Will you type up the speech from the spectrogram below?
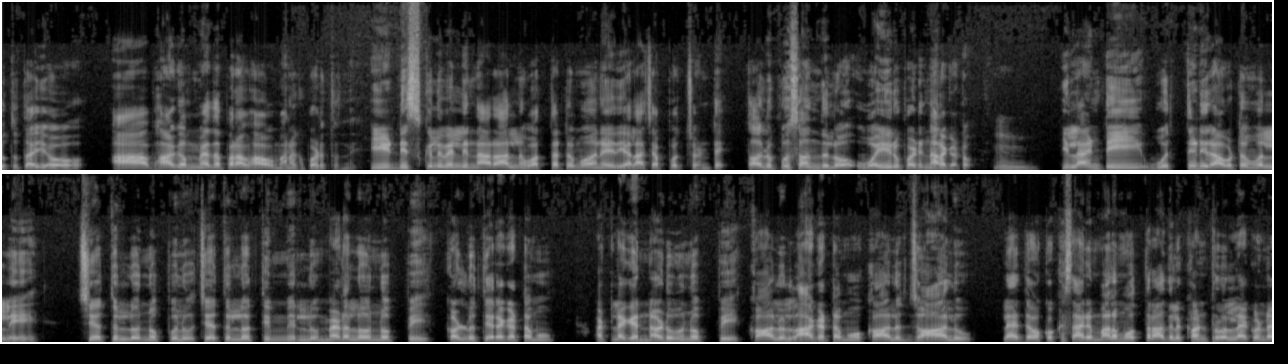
ఒత్తుతాయో ఆ భాగం మీద ప్రభావం మనకు పడుతుంది. ఈ డిస్కులు వెళ్ళి నరాలను ఒత్తటము అనేది ఎలా చెప్పొచ్చు అంటే తలుపు సందులో వైరు పడి నలగటం. ఇలాంటి ఒత్తిడి రావటం వల్లే చేతుల్లో నొప్పులు చేతుల్లో తిమ్మిర్లు మెడలో నొప్పి కళ్ళు తిరగటము అట్లాగే నడుము నొప్పి కాలు లాగటము కాలు జాలు లేకపోతే ఒక్కొక్కసారి మలమూత్రాదులు కంట్రోల్ లేకుండా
